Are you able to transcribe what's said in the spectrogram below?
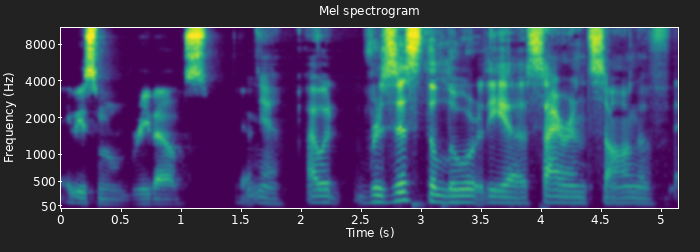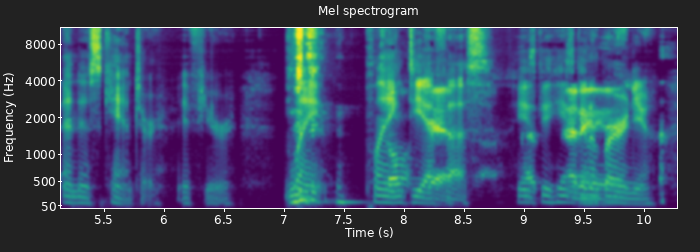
maybe some rebounds. Yeah. Yeah, I would resist the lure, the uh, siren song of Enes Kanter if you're playing playing yeah, DFS. he's that- he's that gonna burn you.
